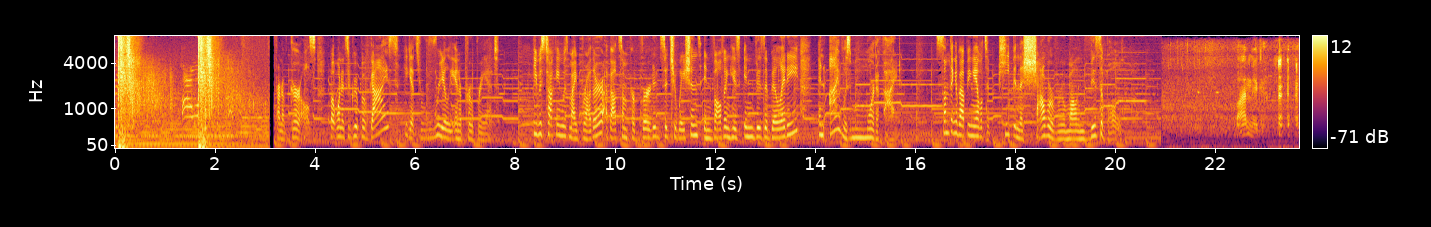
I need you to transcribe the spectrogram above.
in front of girls, but when it's a group of guys, he gets really inappropriate. He was talking with my brother about some perverted situations involving his invisibility, and I was mortified. Something about being able to peep in the shower room while invisible. My nigga.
